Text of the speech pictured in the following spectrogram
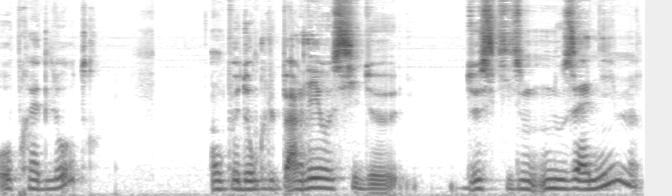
auprès de l'autre. On peut donc lui parler aussi de, de ce qui nous anime.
